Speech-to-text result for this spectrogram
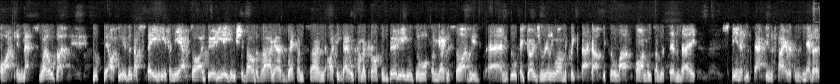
Pike and Maxwell, but look, I think there's enough speed here from the outside. Birdie Eagle, Chabalda Varga, Weapon Son, I think they all come across. And Birdie Eagle's the horse I'm going to side with. And look, it goes really well on the quick back up. We saw last time was on the seven day spin. It was backed in the favourite and was never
